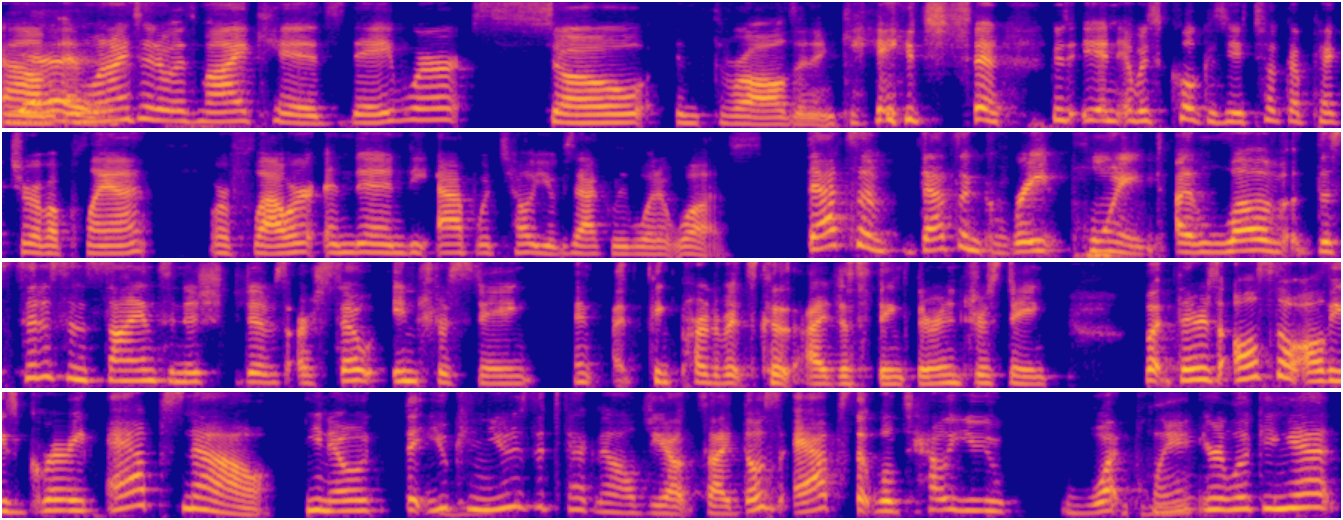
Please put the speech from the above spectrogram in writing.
Um, and when I did it with my kids, they were so enthralled and engaged. and it was cool because you took a picture of a plant or a flower, and then the app would tell you exactly what it was. that's a that's a great point i love the citizen science initiatives are so interesting and i think part of it's because i just think they're interesting but there's also all these great apps now you know that you can mm-hmm. use the technology outside. Those apps that will tell you what plant mm-hmm. you're looking at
